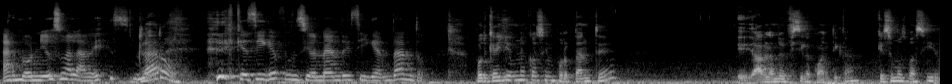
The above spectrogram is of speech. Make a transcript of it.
armonioso a la vez. Claro. que sigue funcionando y sigue andando. Porque hay una cosa importante, eh, hablando de física cuántica, que somos vacío.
